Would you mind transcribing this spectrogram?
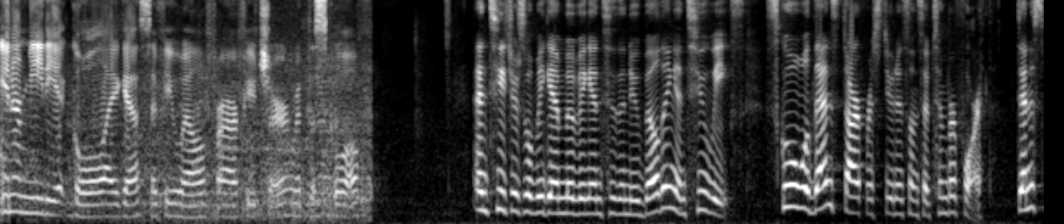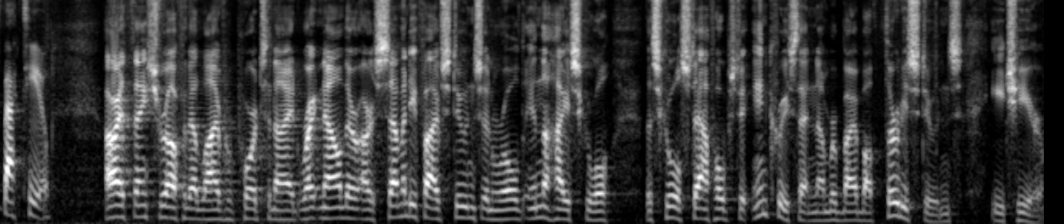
intermediate goal, I guess, if you will, for our future with the school. And teachers will begin moving into the new building in two weeks. School will then start for students on September 4th. Dennis, back to you. All right, thanks, Sherelle, for that live report tonight. Right now, there are 75 students enrolled in the high school. The school staff hopes to increase that number by about 30 students each year.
